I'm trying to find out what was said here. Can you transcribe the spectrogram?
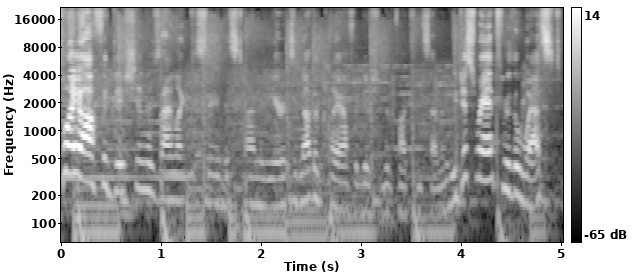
playoff edition, as I like to say this time of year. It's another playoff edition of Pucks in Seven. We just ran through the West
